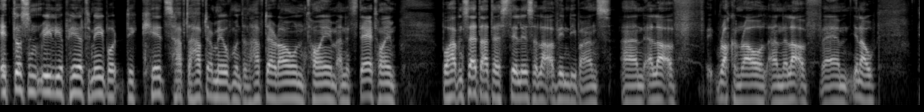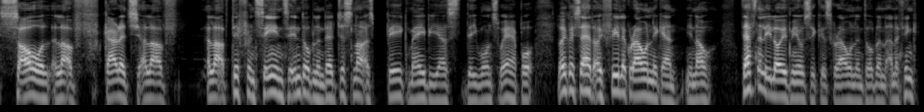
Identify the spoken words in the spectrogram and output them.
It doesn't really appeal to me, but the kids have to have their movement and have their own time, and it's their time. But having said that, there still is a lot of indie bands and a lot of rock and roll and a lot of um, you know soul, a lot of garage, a lot of a lot of different scenes in Dublin. They're just not as big maybe as they once were. But like I said, I feel it growing again. You know, definitely live music is growing in Dublin, and I think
